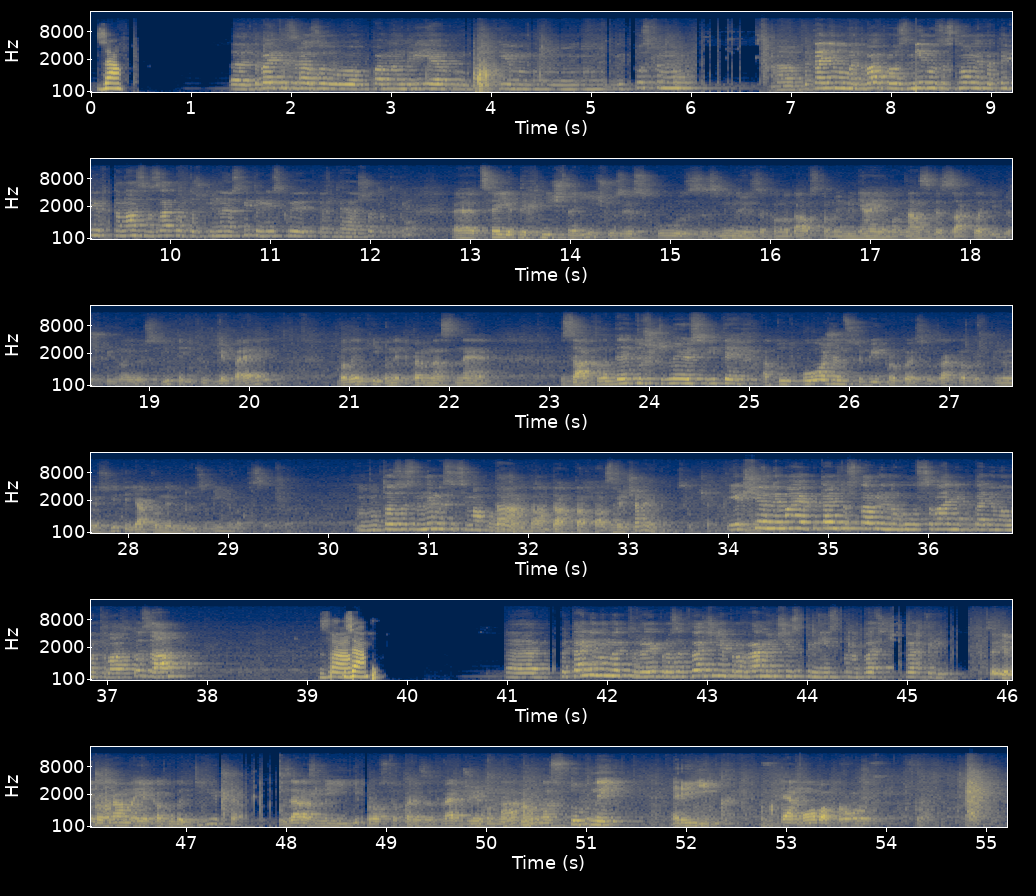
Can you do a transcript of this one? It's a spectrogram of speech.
За. Е, Давайте зразу пана Андрія потім відпустимо. Е, Питання номер два про зміну засновника типів та назв закладу дошкільної освіти Львівської МТГ. Що то таке? Е, Це є технічна річ у зв'язку з зміною законодавства. Ми міняємо назви закладів дошкільної освіти, і тут є перелік великий. Вони тепер у нас не заклади дошкільної освіти, а тут кожен собі прописував заклад дошкільної освіти, як вони будуть змінюватися. Мгм, То з основними з усіма Так, так, так, так, так, звичайно, звичайно. Якщо немає питань, то ставлю на голосування питання номер два. Хто за? За. За. Е, Питання номер три про затвердження програми Чисте місто на 24 рік. Це є програма, яка була діюча, і зараз ми її просто перезатверджуємо на наступний рік. Йде мова про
